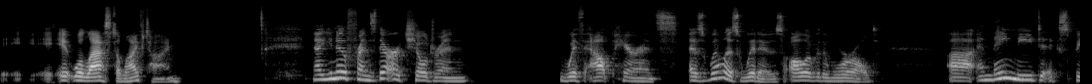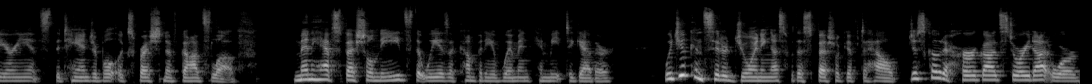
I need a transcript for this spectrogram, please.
it will last a lifetime. Now, you know, friends, there are children without parents, as well as widows all over the world. Uh, and they need to experience the tangible expression of God's love. Many have special needs that we as a company of women can meet together. Would you consider joining us with a special gift to help? Just go to hergodstory.org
